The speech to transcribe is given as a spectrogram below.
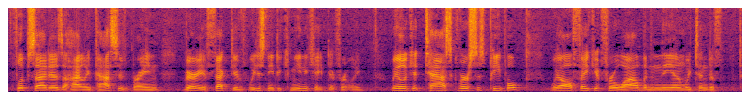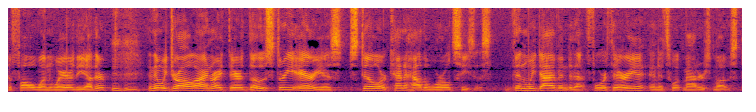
Flip side is a highly passive brain, very effective. We just need to communicate differently. We look at task versus people. We all fake it for a while, but in the end, we tend to, to fall one way or the other. Mm-hmm. And then we draw a line right there. Those three areas still are kind of how the world sees us. Then we dive into that fourth area, and it's what matters most.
